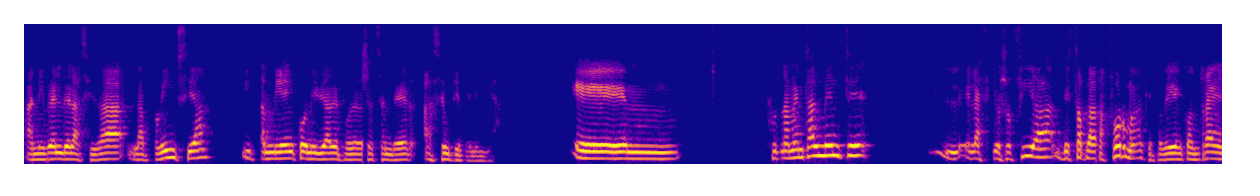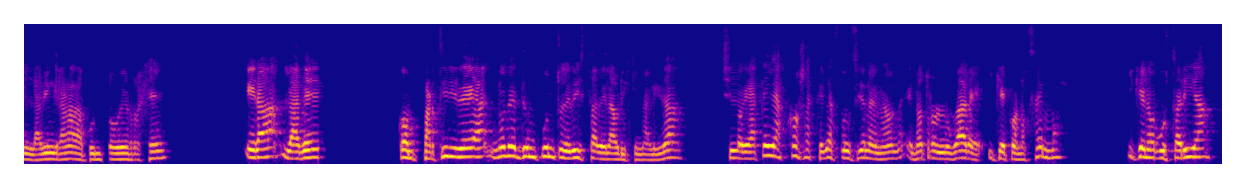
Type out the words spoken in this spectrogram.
a nivel de la ciudad, la provincia y también con idea de poderse extender a Ceuta. Em, fundamentalmente, la filosofía de esta plataforma, que podéis encontrar en laviengranada.org, era la de compartir ideas no desde un punto de vista de la originalidad, sino de aquellas cosas que ya funcionan en otros lugares y que conocemos y que nos gustaría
